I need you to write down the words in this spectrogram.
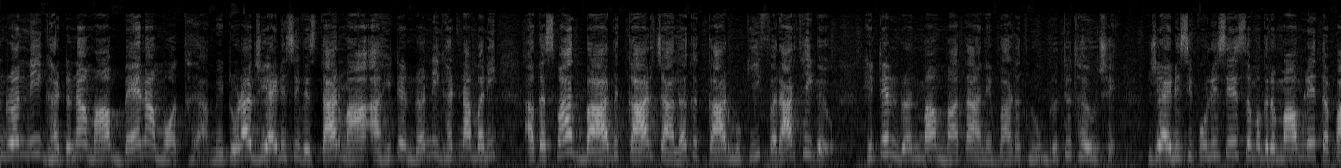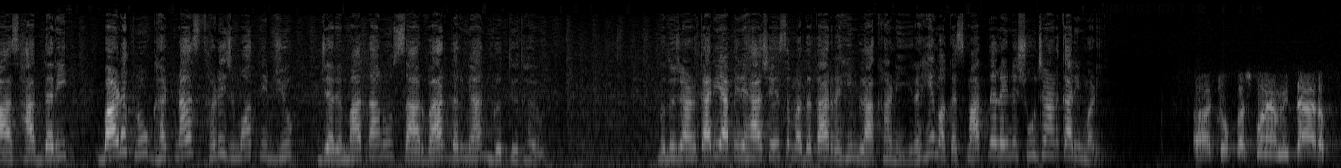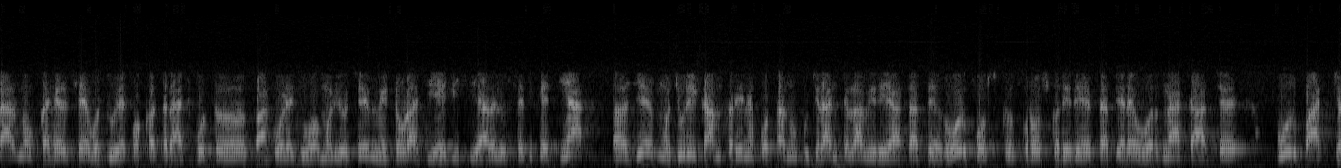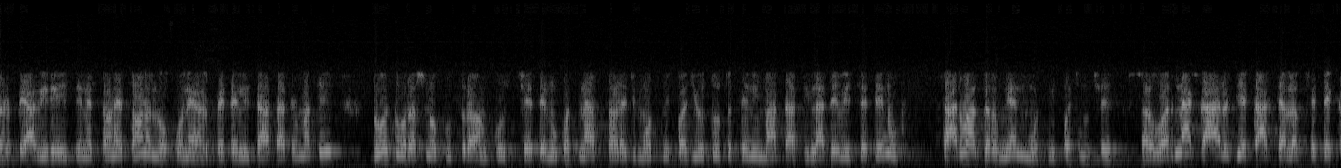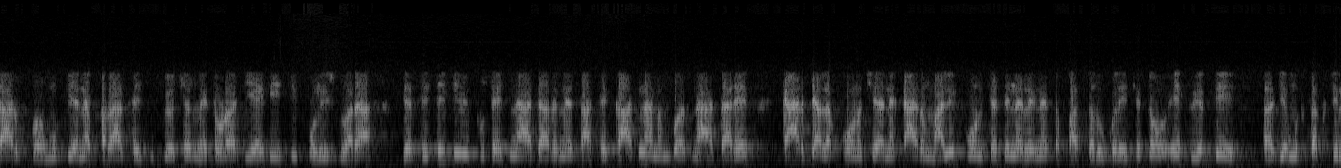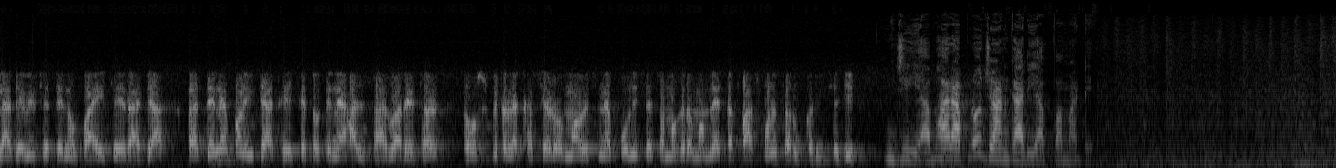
રનની ઘટનામાં બેના મોત થયા. મેટોડા જીઆઈડીસી વિસ્તારમાં આ હિટ એન્ડ રનની ઘટના બની. અકસ્માત બાદ કાર ચાલક કાર મૂકી ફરાર થઈ ગયો. હિટ એન્ડ રનમાં માતા અને બાળકનું મૃત્યુ થયું છે. જીઆઈડીસી પોલીસે સમગ્ર મામલે તપાસ હાથ ધરી. બાળકનું ઘટના સ્થળે જ મોત નીપજ્યું, જ્યારે માતાનું સારવાર દરમિયાન મૃત્યુ થયું. વધુ જાણકારી આપી રહ્યા છે સંવાદદાતા રહીમ લાખાણી. રહીમ, અકસ્માતને લઈને શું જાણકારી મળી? ચોક્કસપણે અમિતા રફતારનો કહેર છે. વધુ એક વખત રાજકોટ ભાગોળે જોવા મળ્યો છે. મેટોડા જીઆઈડીસી આવેલું છે કે જ્યાં જે મજૂરી કામ કરીને પોતાનું ગુજરાન ચલાવી રહ્યા હતા, તે રોડ ક્રોસ ક્રોસ કરી રહ્યા હતા, ત્યારે વરના કાચે છે પૂર પાટ ઝડપે આવી રહી હતી અને ત્રણે ત્રણ લોકોને હડફેટે લીધા હતા. તેમાંથી દોઢ વર્ષનો પુત્ર અંકુશ છે, તેનું ઘટના સ્થળે જ મોત નીપજ્યું હતું તો તેની માતા તિલાદેવી છે, તેનું સારવાર દરમિયાન મોત નીપજ્યું છે. વરના કાર, જે કાર ચાલક છે તે કાર મૂકી અને ફરાર થઈ ચૂક્યો છે. મેટોડા જીઆઈડીસી પોલીસ દ્વારા જે સીસીટીવી ફૂટેજના આધારે અને સાથે કારના નંબરના આધારે કાર ચાલક કોણ છે અને કાર માલિક કોણ છે તેને લઈને તપાસ શરૂ કરી છે. તો એક વ્યક્તિ જે મૃતક શિલાદેવી છે, તેનો ભાઈ છે, રાજા. તેને પણ ઈજા થઈ છે. તો તેને હાલ સારવાર હેઠળ હોસ્પિટલે ખસેડવામાં આવે છે અને પોલીસે સમગ્ર મામલે તપાસ પણ શરૂ કરી છે. જી. જી, આભાર આપનો જાણકારી આપવા માટે.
